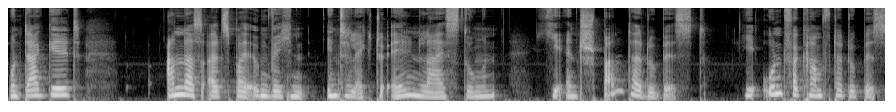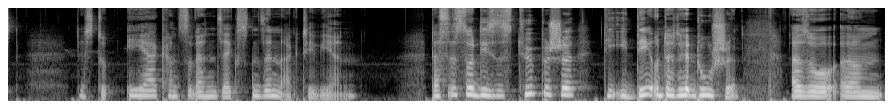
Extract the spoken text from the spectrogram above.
Und da gilt, anders als bei irgendwelchen intellektuellen Leistungen, je entspannter du bist, je unverkrampfter du bist, desto eher kannst du deinen sechsten Sinn aktivieren. Das ist so dieses typische, die Idee unter der Dusche. Also ähm,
